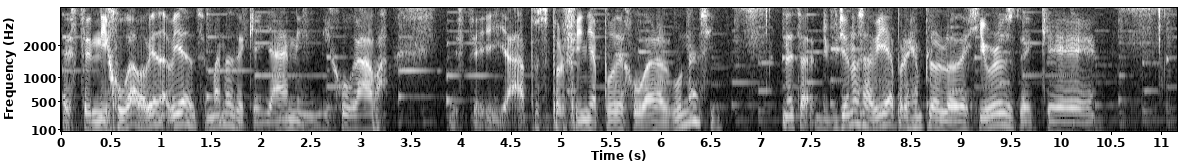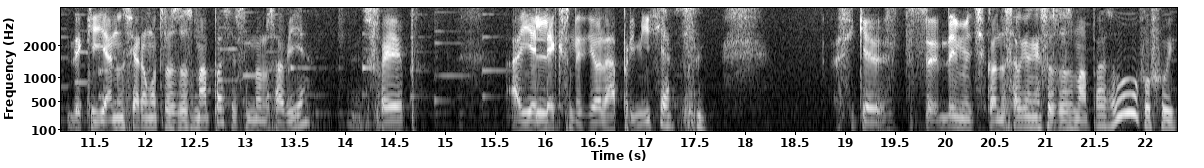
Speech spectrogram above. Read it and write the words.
este ni jugaba. Había, había semanas de que ya ni, ni jugaba. Este, y ya, pues por fin ya pude jugar algunas. Y neta, yo no sabía, por ejemplo, lo de Heroes, de que de que ya anunciaron otros dos mapas, eso no lo sabía. Eso Fue ahí el ex me dio la primicia. Así que este, dime, cuando salgan esos dos mapas, uh, uy,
